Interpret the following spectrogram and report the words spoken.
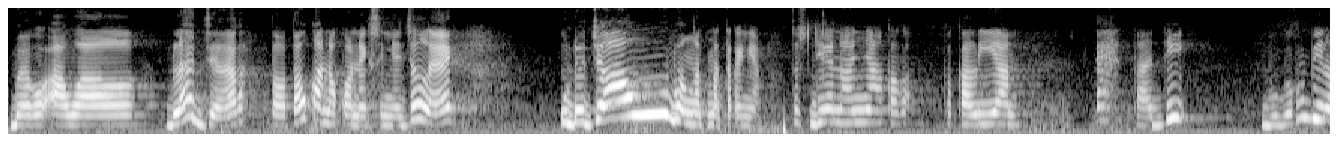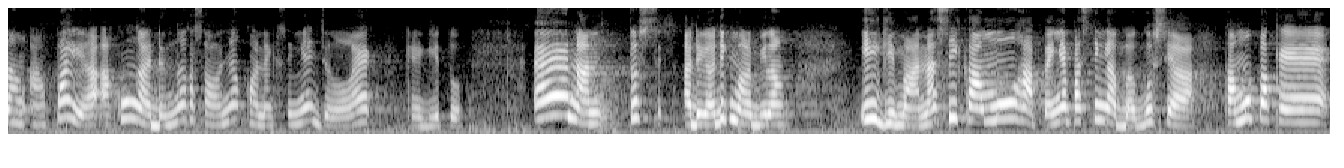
baru awal belajar, tahu-tahu karena koneksinya jelek, udah jauh banget materinya. Terus dia nanya ke, ke kalian, eh tadi Bu Guru bilang apa ya? Aku nggak dengar soalnya koneksinya jelek kayak gitu. Eh, nan, terus adik-adik malah bilang, ih gimana sih kamu HP-nya pasti nggak bagus ya? Kamu pakai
